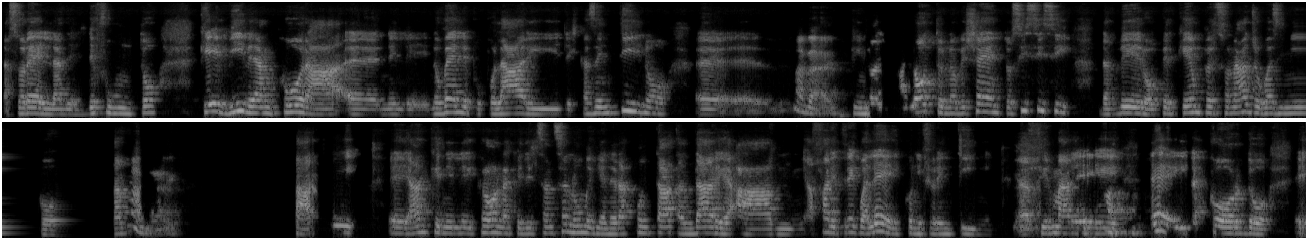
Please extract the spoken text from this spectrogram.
la sorella del defunto, che vive ancora eh, nelle novelle popolari del Casentino eh, fino all'8 e 900, sì sì sì, davvero, perché è un personaggio quasi mitico. E eh, anche nelle cronache del Sansanome viene raccontata andare a, a fare tregua lei con i fiorentini, a firmare lei l'accordo, è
